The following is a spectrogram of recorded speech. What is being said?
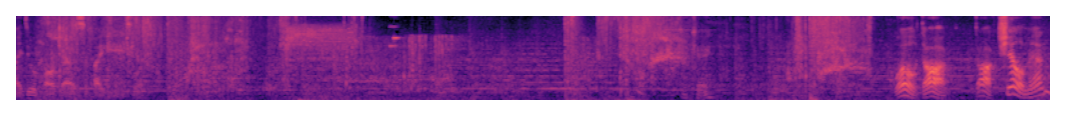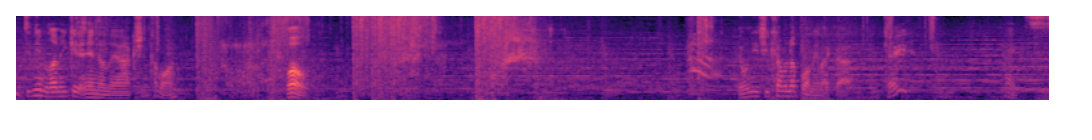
I do apologize if I cancel it. Okay. Whoa, dog. Dog, chill, man. Didn't even let me get in on the action. Come on. Whoa. Don't need you coming up on me like that. Okay? Thanks.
